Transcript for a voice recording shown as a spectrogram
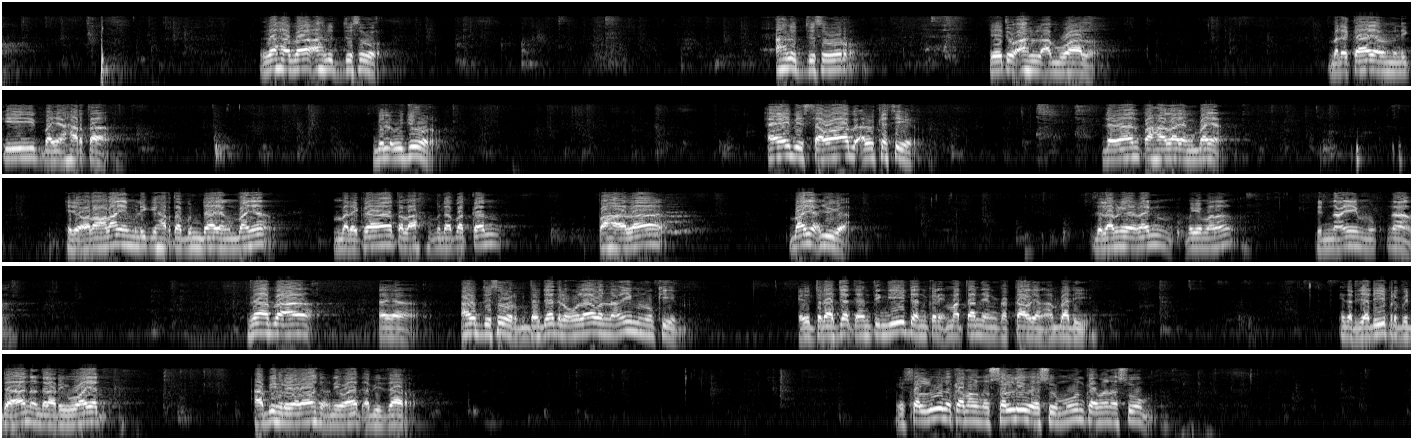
Zahaba ahlu dusur Ahlu dusur Yaitu ahlu amwal. Mereka yang memiliki banyak harta. Bil ujur. Ay bisawab al kathir. Dengan pahala yang banyak. Jadi orang-orang yang memiliki harta benda yang banyak mereka telah mendapatkan pahala banyak juga dalam riwayat lain bagaimana? Bin Naim Naam. Zaba ayat al-dusur derajat al-ula wal na'im mukim itu derajat yang tinggi dan kenikmatan yang kekal yang abadi. Ini terjadi perbedaan antara riwayat Abi Hurairah dan riwayat Abi Dzar. Yusalluna kama nusalli wa yasumun kama nasum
